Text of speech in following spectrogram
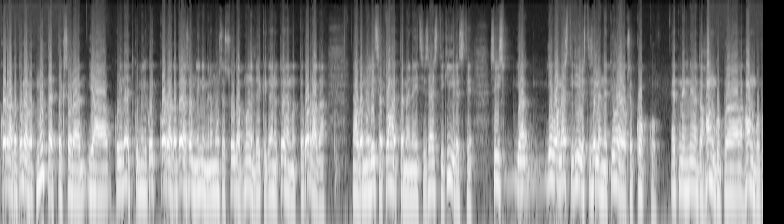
korraga tulevat mõtet, eks ole, ja kui need, kui meil kõik korraga peas on, inimene muuseas suudab mõelda ikkagi ainult ühe mõtte korraga. aga me lihtsalt vahetame neid siis hästi kiiresti, siis ja jõuame hästi kiiresti selleni, et juhe jookseb kokku, et meil nii-öelda hangub, hangub,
